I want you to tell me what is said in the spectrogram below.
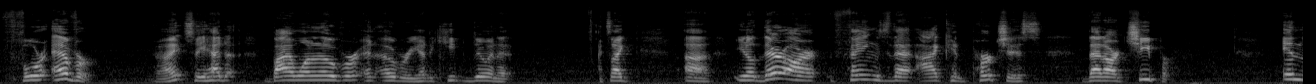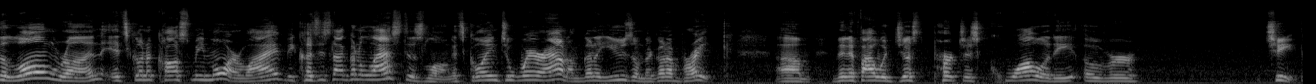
forever. Right? So you had to buy one over and over. You had to keep doing it. It's like, uh, you know, there are things that I can purchase that are cheaper. In the long run, it's going to cost me more. Why? Because it's not going to last as long. It's going to wear out. I'm going to use them. They're going to break um, than if I would just purchase quality over cheap,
